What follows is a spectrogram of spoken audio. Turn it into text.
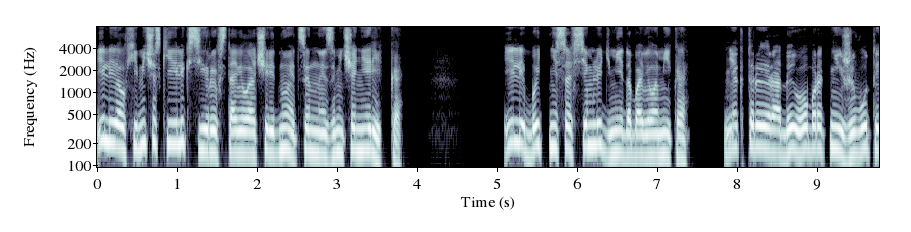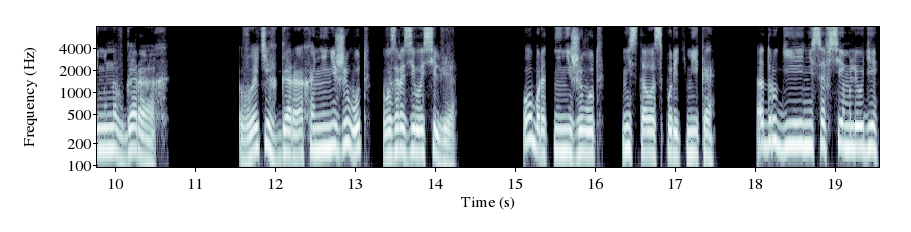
или алхимические эликсиры, вставила очередное ценное замечание Рикка. Или быть не совсем людьми, добавила Мика. Некоторые роды оборотней живут именно в горах. В этих горах они не живут, возразила Сильвия. Оборотни не живут, не стала спорить Мика а другие не совсем люди.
